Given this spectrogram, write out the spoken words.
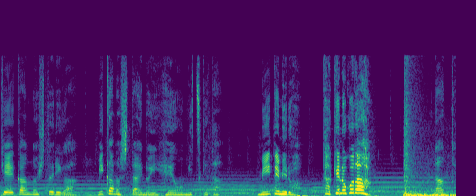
警官の一人がミカの死体の異変を見つけた。見てみろ。タケノコだ！なんと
